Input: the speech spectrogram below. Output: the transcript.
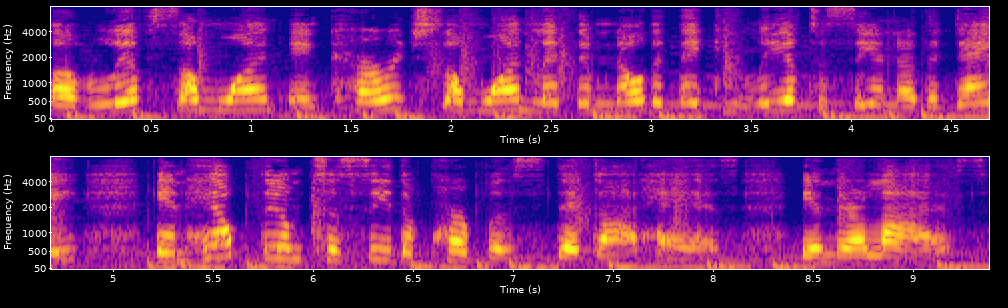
uplift someone, encourage someone, let them know that they can live to see another day, and help them to see the purpose that God has in their lives.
